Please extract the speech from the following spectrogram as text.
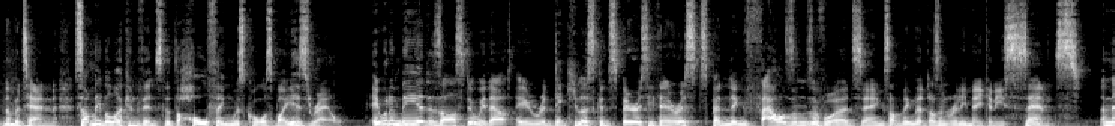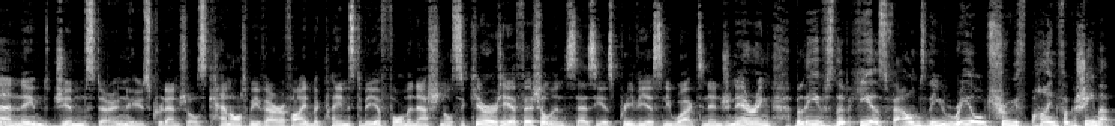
Number 10. Some people are convinced that the whole thing was caused by Israel. It wouldn't be a disaster without a ridiculous conspiracy theorist spending thousands of words saying something that doesn't really make any sense. A man named Jim Stone, whose credentials cannot be verified but claims to be a former national security official and says he has previously worked in engineering, believes that he has found the real truth behind Fukushima.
